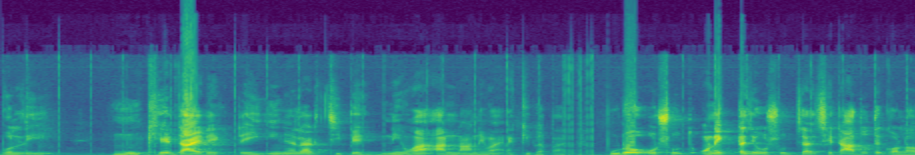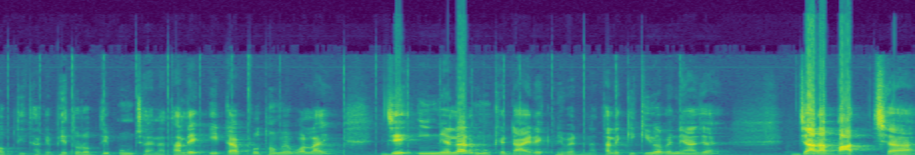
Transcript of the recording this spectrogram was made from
বললি মুখে ডাইরেক্ট এই ইনহেলার চিপে নেওয়া আর না নেওয়া একই ব্যাপার। পুরো ওষুধ, অনেকটা যে ওষুধ যায়, সেটা আদতে গলা অবধি থাকে, ভেতর অবধি পৌঁছায় না। তাহলে এটা প্রথমে বলাই যে ইনহেলার মুখে ডাইরেক্ট নেবেন না। তাহলে কী কীভাবে নেওয়া যায়? যারা বাচ্চা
